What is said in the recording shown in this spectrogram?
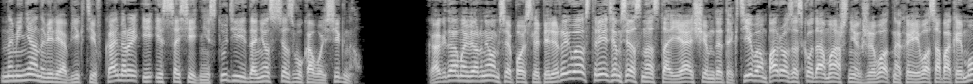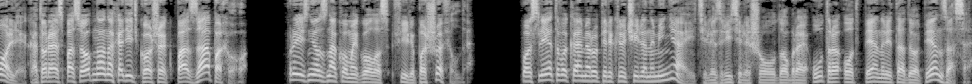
На меня навели объектив камеры, и из соседней студии донесся звуковой сигнал. Когда мы вернемся после перерыва, встретимся с настоящим детективом по розыску домашних животных и его собакой Молли, которая способна находить кошек по запаху», произнес знакомый голос Филиппа Шофилда. После этого камеру переключили на меня, и телезрители шоу «Доброе утро» от Пенрита до Пензаса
